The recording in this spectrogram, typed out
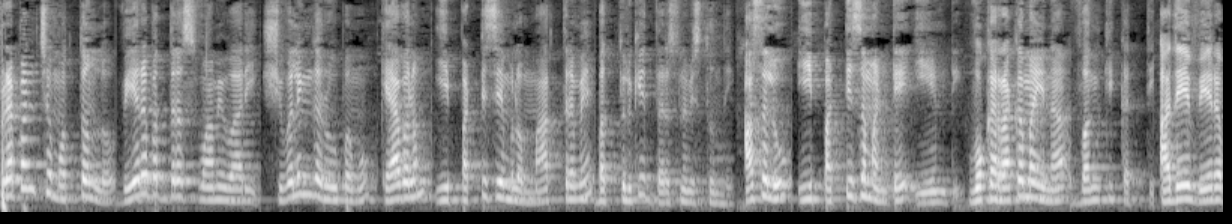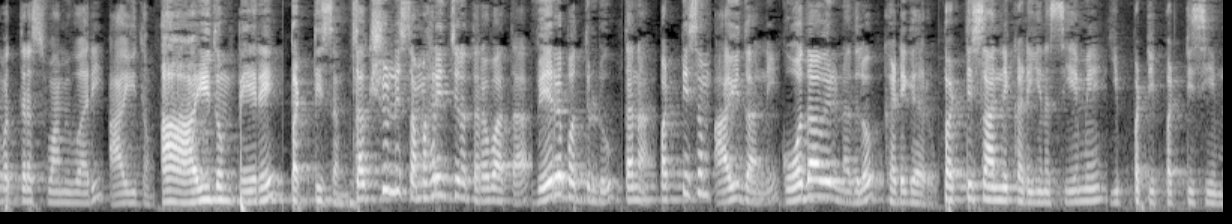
ప్రపంచ మొత్తంలో వీరభద్ర స్వామి వారి శివలింగ రూపము కేవలం ఈ పట్టిసీమలో మాత్రమే భక్తులకి దర్శనమిస్తుంది. అసలు ఈ పట్టిసం అంటే ఏంటి? ఒక రకమైన వంకి కత్తి. అదే వీరభద్ర స్వామి వారి ఆయుధం. ఆ ఆయుధం పేరే పట్టిసం. దక్షుణ్ణి సంహరించిన తర్వాత వీరభద్ర వీరభద్రుడు తన పట్టిసం ఆయుధాన్ని గోదావరి నదిలో కడిగారు. పట్టిసాన్ని కడిగిన సీమే ఇప్పటి పట్టిసీమ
